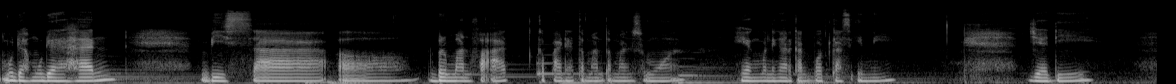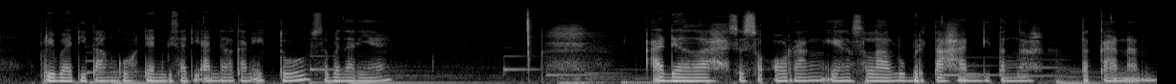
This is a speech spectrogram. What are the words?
mudah-mudahan bisa uh, bermanfaat kepada teman-teman semua yang mendengarkan podcast ini. Jadi, pribadi tangguh dan bisa diandalkan itu sebenarnya adalah seseorang yang selalu bertahan di tengah tekanan.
